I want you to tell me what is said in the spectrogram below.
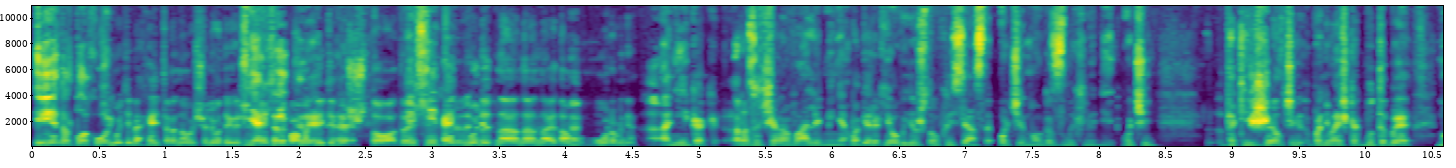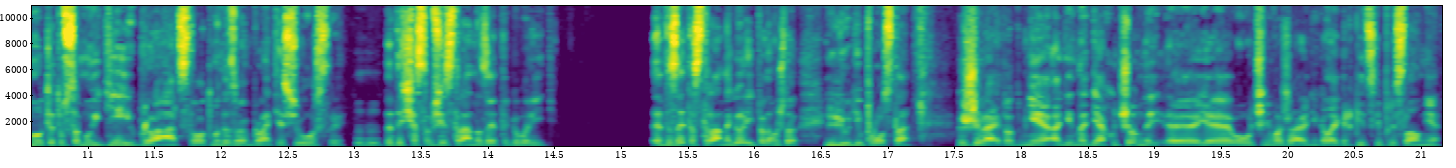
и этот плохой. Чему тебя хейтеры научили? Вот ты говоришь, Меня хейтеры хейтеры, помогли тебе э, что? То меня есть хейтеры- хейт будет на, на, на этом уровне? Они как разочаровали меня. Во-первых, я увидел, что в христианстве очень много злых людей, очень таких желчных. Понимаешь, как будто бы мы вот эту саму идею братства, вот мы называем братья, сестры. Да это сейчас вообще странно за это говорить. Это за это странно говорить, потому что люди просто сжирают. Вот мне один на днях ученый, э, я его очень уважаю, Николай Карпицкий, прислал мне,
